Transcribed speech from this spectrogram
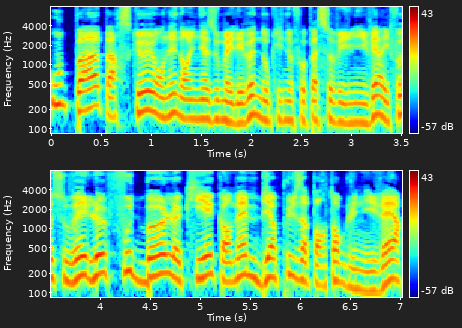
ou pas parce que on est dans Inazuma Eleven donc il ne faut pas sauver l'univers il faut sauver le football qui est quand même bien plus important que l'univers.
